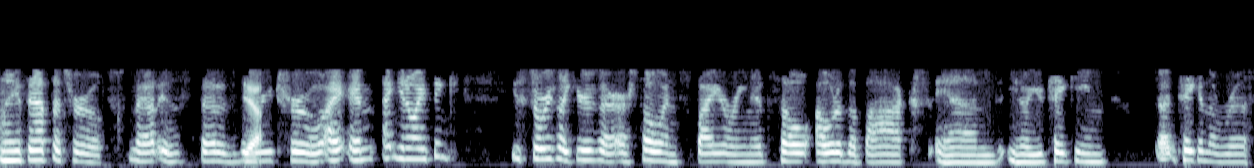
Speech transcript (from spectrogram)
Ain't that the truth? That is that is very yeah. true. I and you know I think these stories like yours are, are so inspiring. It's so out of the box, and you know you're taking uh, taking the risks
